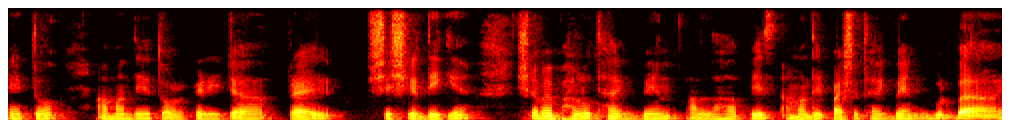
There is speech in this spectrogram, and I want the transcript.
এই তো, আমাদের তরকারিটা প্রায় শেষের দিকে। সবাই ভালো থাকবেন, আল্লাহ হাফেজ। আমাদের পাশে থাকবেন। গুড বাই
